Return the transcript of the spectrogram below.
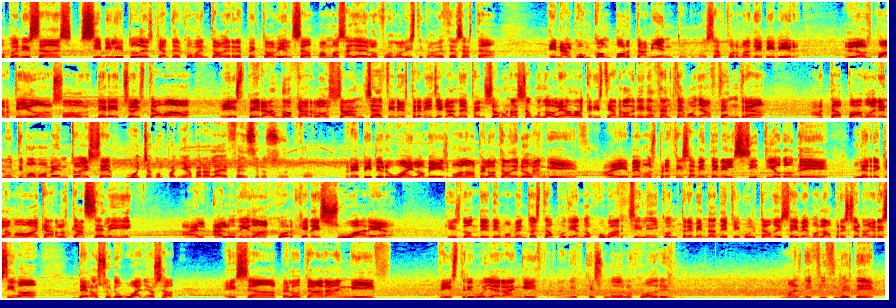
poco en esas similitudes que antes comentaba y respecto a Bielsa, van más allá de lo futbolístico, a veces hasta en algún comportamiento, como esa forma de vivir los partidos. Derecho estaba esperando Carlos Sánchez. Inestremis llega al defensor. Una segunda oleada. Cristian Rodríguez, el cebolla centra. Ha tapado en el último momento ese. Mucha compañía para la defensa en ese sector. Repite Uruguay lo mismo, la pelota de nuevo. Ahí vemos precisamente en el sitio donde le reclamaba a Carlos Caselli, al aludido a Jorge de su área, que es donde de momento está pudiendo jugar Chile y con tremendas dificultades. Ahí vemos la presión agresiva de los uruguayos. Esa pelota Aranguiz. Distribuye Aranguiz. Aranguiz que es uno de los jugadores más difíciles de,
